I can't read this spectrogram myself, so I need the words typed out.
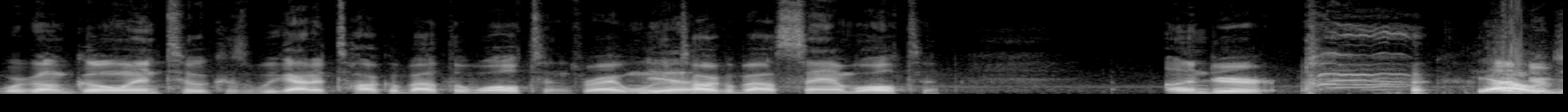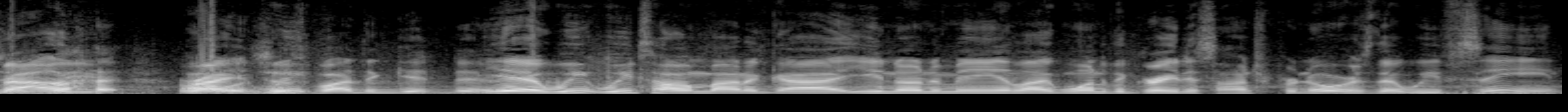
we're gonna go into it because we got to talk about the Waltons, right? When Yeah. we talk about Sam Walton, under Yeah, I was just undervalued, right? I was just We- about to get there. yeah, we we talking about a guy, you know what I mean, like one of the greatest entrepreneurs that we've seen.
